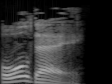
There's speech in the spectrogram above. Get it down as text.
all day.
